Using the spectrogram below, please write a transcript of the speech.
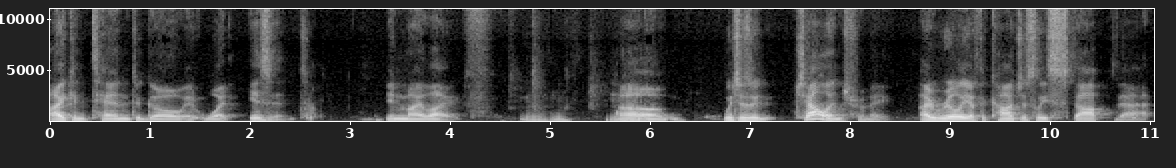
I can tend to go at what isn't in my life, mm-hmm. Mm-hmm. Um, which is a challenge for me. I really have to consciously stop that,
